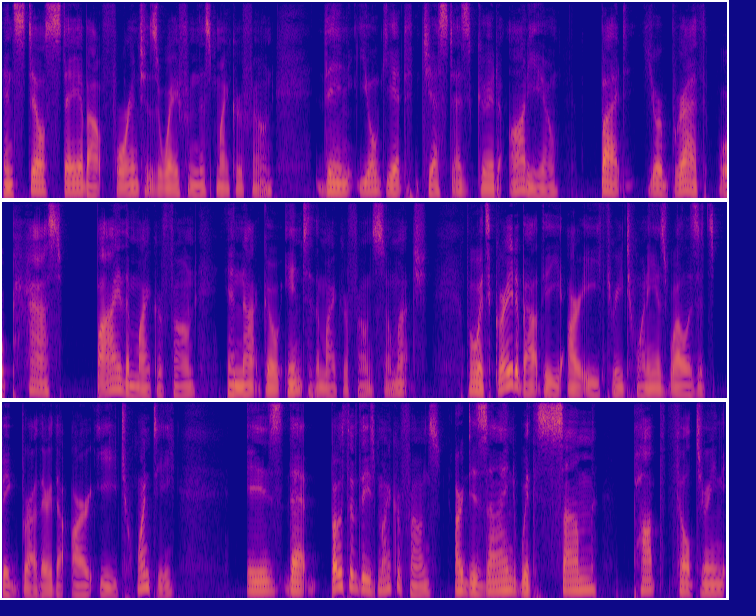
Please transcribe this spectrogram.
and still stay about four inches away from this microphone, then you'll get just as good audio, but your breath will pass by the microphone and not go into the microphone so much. But what's great about the RE320 as well as its big brother, the RE20, is that both of these microphones are designed with some pop filtering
